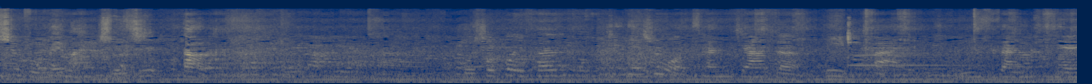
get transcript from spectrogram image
幸福美满随之到来。我是慧芬，今天是我参加的一百三天。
